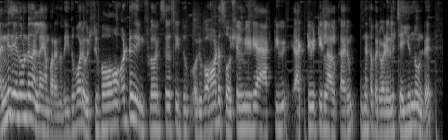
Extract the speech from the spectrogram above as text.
തന്നെ ചെയ്തുകൊണ്ട് എന്നല്ല ഞാൻ പറയുന്നത്. ഇതുപോലെ ഒരുപാട് ഇൻഫ്ലുവൻസേഴ്സ് ഇത് ഒരുപാട് സോഷ്യൽ മീഡിയ ആക്ടിവി ആക്ടിവിറ്റിയുള്ള ആൾക്കാരും ഇന്നത്തെ പരിപാടികൾ ചെയ്യുന്നുണ്ട്.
